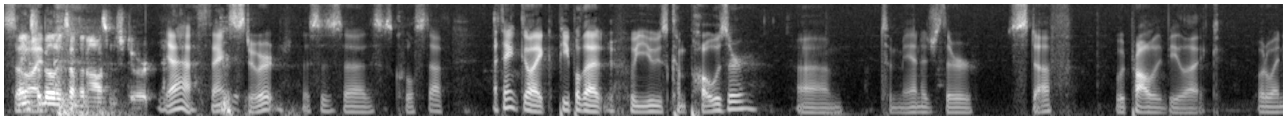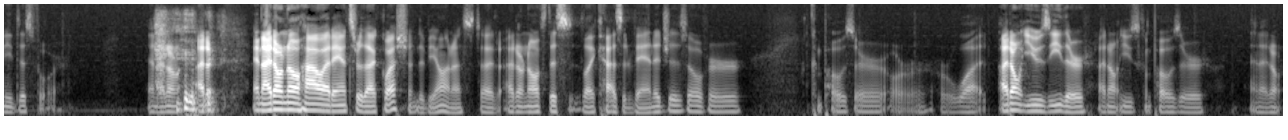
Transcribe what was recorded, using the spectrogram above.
so thanks for I, building something awesome, Stuart. Yeah, thanks, Stuart. This is uh, this is cool stuff. I think like people that who use Composer um, to manage their stuff would probably be like, "What do I need this for?" And I don't, I don't, and I don't know how I'd answer that question. To be honest, I, I don't know if this like has advantages over Composer or or what. I don't use either. I don't use Composer, and I don't,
